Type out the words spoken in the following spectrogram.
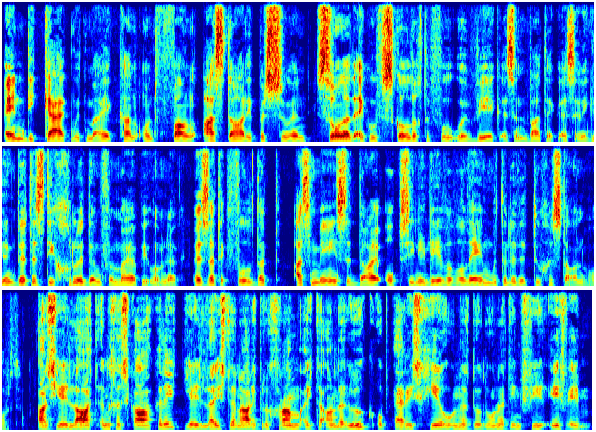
En die kerk moet my kan ontvang as daardie persoon sonder dat ek hoef skuldig te voel oor wie ek is en wat ek is. En ek dink dit is die groot ding vir my op die oomblik, is dat ek voel dat as mense daai opsie in die lewe wil hê, moet hulle dit toegestaan word. As jy laat ingeskakel het, jy luister na die program uit 'n ander hoek op RSG 100 tot 104 FM.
